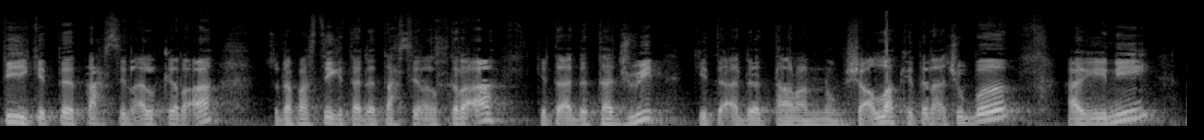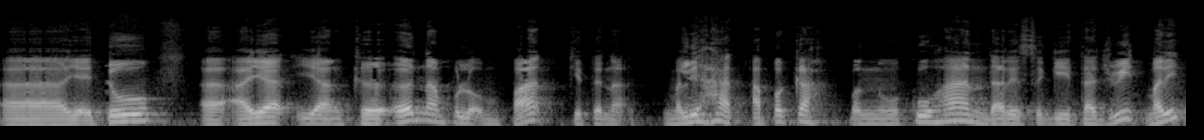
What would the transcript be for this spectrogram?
T kita tahsin al-qiraah sudah pasti kita ada tahsin al-qiraah, kita ada tajwid, kita ada tarannum. Insya-Allah kita nak cuba hari ini uh, iaitu uh, ayat yang ke-64 kita nak melihat apakah pengukuhan dari segi tajwid. Mari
